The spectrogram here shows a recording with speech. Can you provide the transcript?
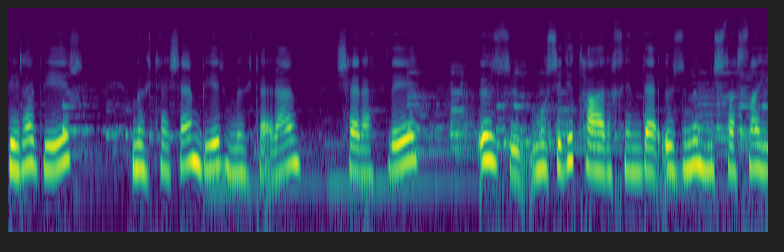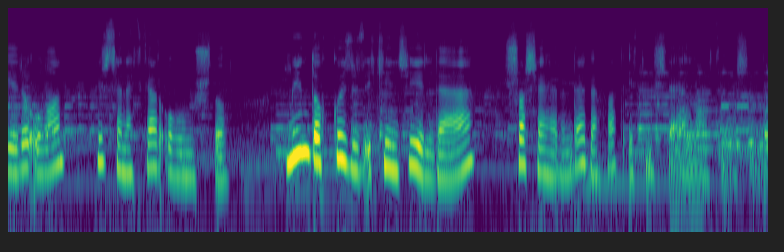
belə bir möhtəşəm bir, möhtərəm, şərəfli, öz musiqi tarixində özünün müstəsna yeri olan bir sənətkar olmuşdu. 1902-ci ildə Şuşa şəhərində vəfat etmişdi 56 yaşında.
